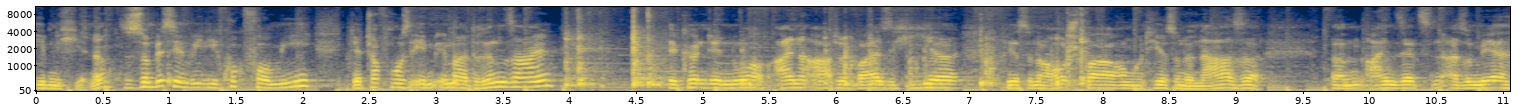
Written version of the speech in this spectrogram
eben nicht hier. Ne? Das ist so ein bisschen wie die Cook for Me. Der Topf muss eben immer drin sein. Ihr könnt den nur auf eine Art und Weise hier, hier ist so eine Aussparung und hier ist so eine Nase ähm, einsetzen. Also mehr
